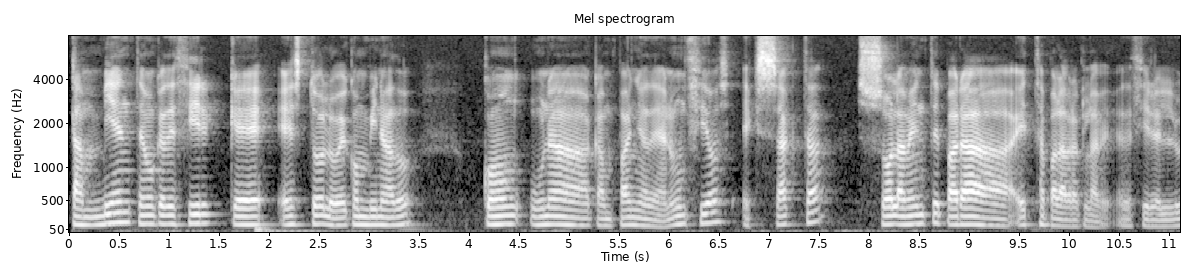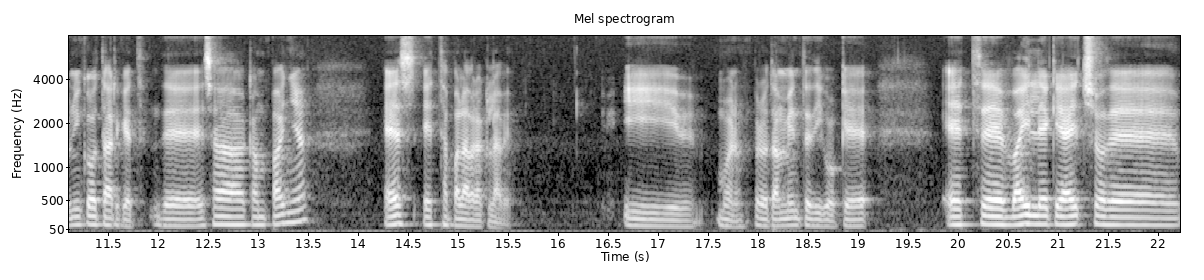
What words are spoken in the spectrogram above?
También tengo que decir que esto lo he combinado con una campaña de anuncios exacta solamente para esta palabra clave. Es decir, el único target de esa campaña es esta palabra clave. Y bueno, pero también te digo que este baile que ha hecho de,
